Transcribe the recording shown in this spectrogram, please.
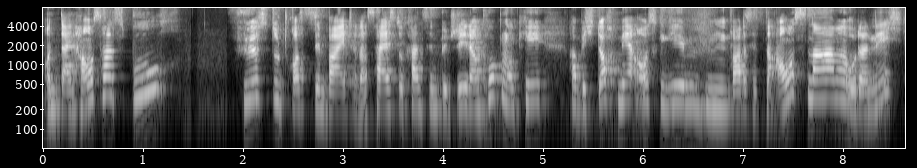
Und dein Haushaltsbuch führst du trotzdem weiter. Das heißt, du kannst im Budget dann gucken, okay, habe ich doch mehr ausgegeben, hm, war das jetzt eine Ausnahme oder nicht?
